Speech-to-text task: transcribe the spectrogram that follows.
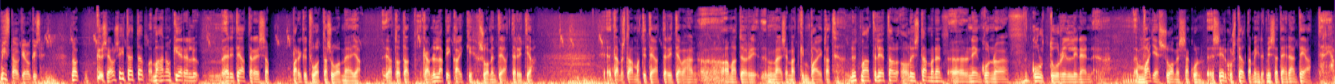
Mistä oikein on kyse? No kyse on siitä, että mähän on kierrellyt eri teattereissa parikymmentä vuotta Suomeen ja, ja tota, käynyt läpi kaikki Suomen teatterit ja tämmöiset ammattiteatterit ja vähän amatöörimäisemmätkin paikat. Nyt mä ajattelin, että olisi tämmöinen niin kuin kulttuurillinen vaje Suomessa kuin sirkustelta, missä tehdään teatteria.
